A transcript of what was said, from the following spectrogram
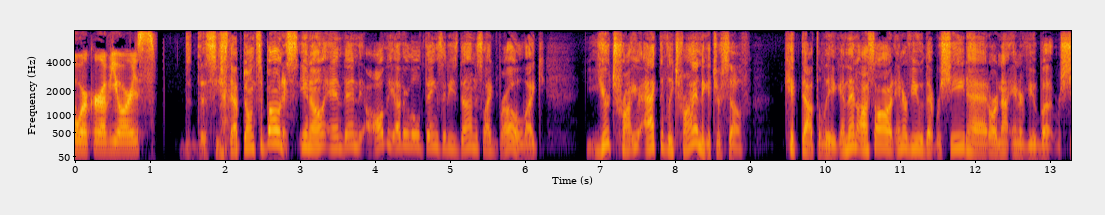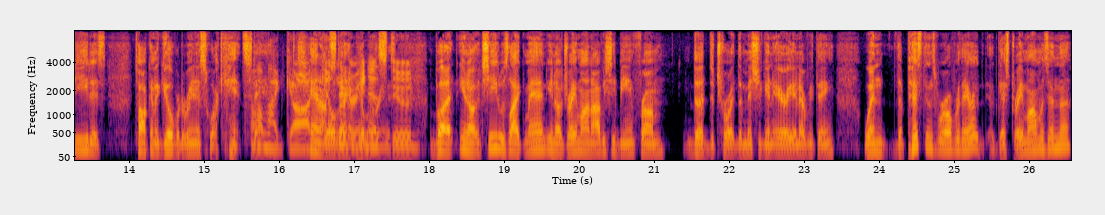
of yours. Does he stepped on Sabonis? You know, and then all the other little things that he's done. It's like, bro, like you're trying. You're actively trying to get yourself kicked out the league. And then I saw an interview that Rasheed had, or not interview, but Rasheed is talking to Gilbert Arenas, who I can't oh stand. oh my god, Cannot Gilbert stand Arenas, dude. But you know, Sheed was like, man, you know, Draymond obviously being from the Detroit, the Michigan area, and everything. When the Pistons were over there, I guess Draymond was in the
